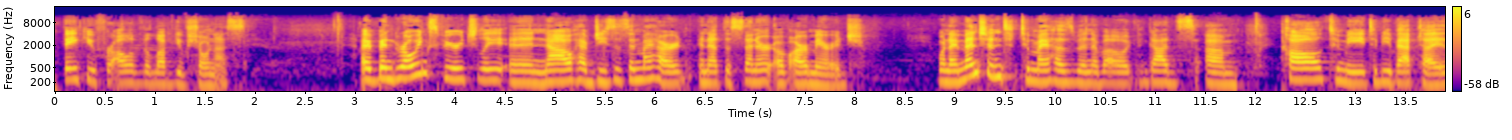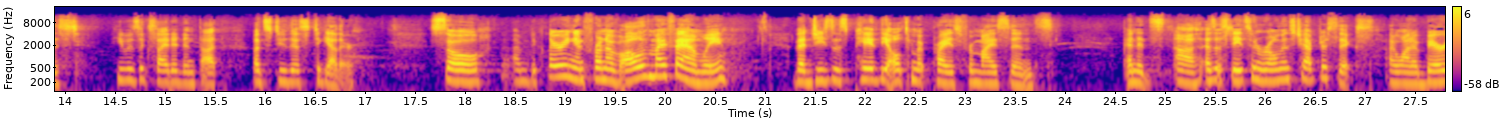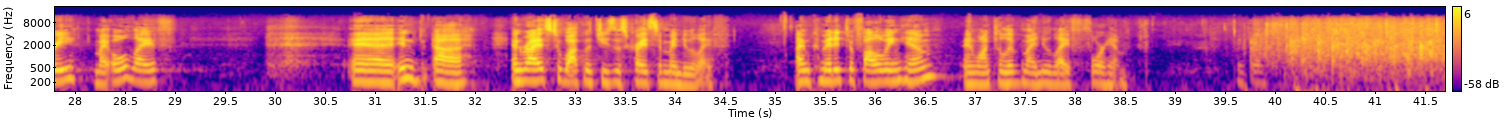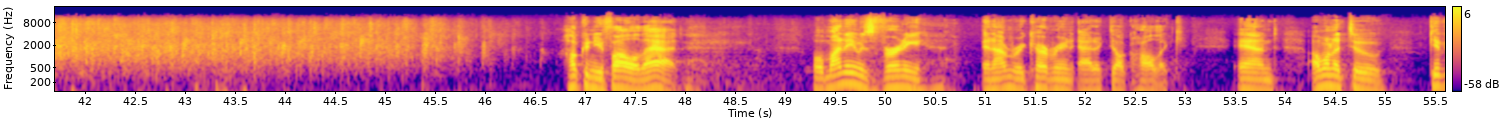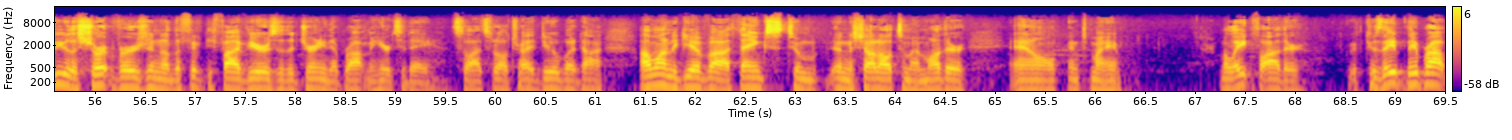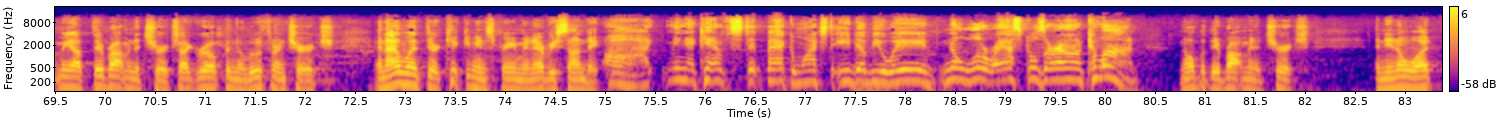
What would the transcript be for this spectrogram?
thank you for all of the love you've shown us. I've been growing spiritually and now have Jesus in my heart and at the center of our marriage. When I mentioned to my husband about God's um, call to me to be baptized, he was excited and thought, Let's do this together. So I'm declaring in front of all of my family that Jesus paid the ultimate price for my sins. And it's, uh, as it states in Romans chapter 6, I want to bury my old life and, in, uh, and rise to walk with Jesus Christ in my new life. I'm committed to following him and want to live my new life for him. Thank you. How can you follow that? Well, my name is Vernie, and I'm a recovering addict alcoholic. And I wanted to give you the short version of the 55 years of the journey that brought me here today. So that's what I'll try to do. But uh, I wanted to give uh, thanks to and a shout out to my mother and, and to my my late father because they, they brought me up. They brought me to church. I grew up in the Lutheran church. And I went there kicking and screaming every Sunday. Oh, I mean, I can't sit back and watch the AWA and, you know, little rascals around. Come on. No, but they brought me to church. And you know what?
